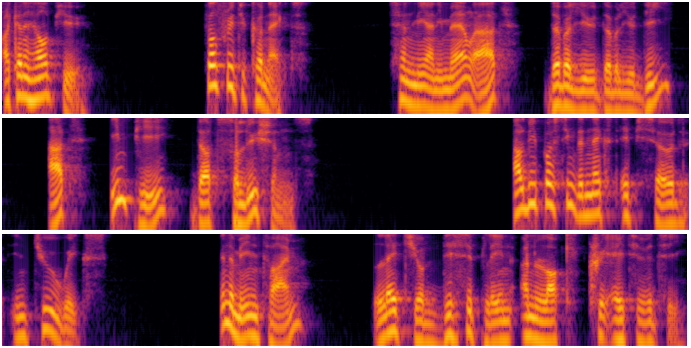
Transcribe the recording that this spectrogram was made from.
I can help you. Feel free to connect send me an email at wwd at impi.solutions. I'll be posting the next episode in two weeks. In the meantime, let your discipline unlock creativity.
